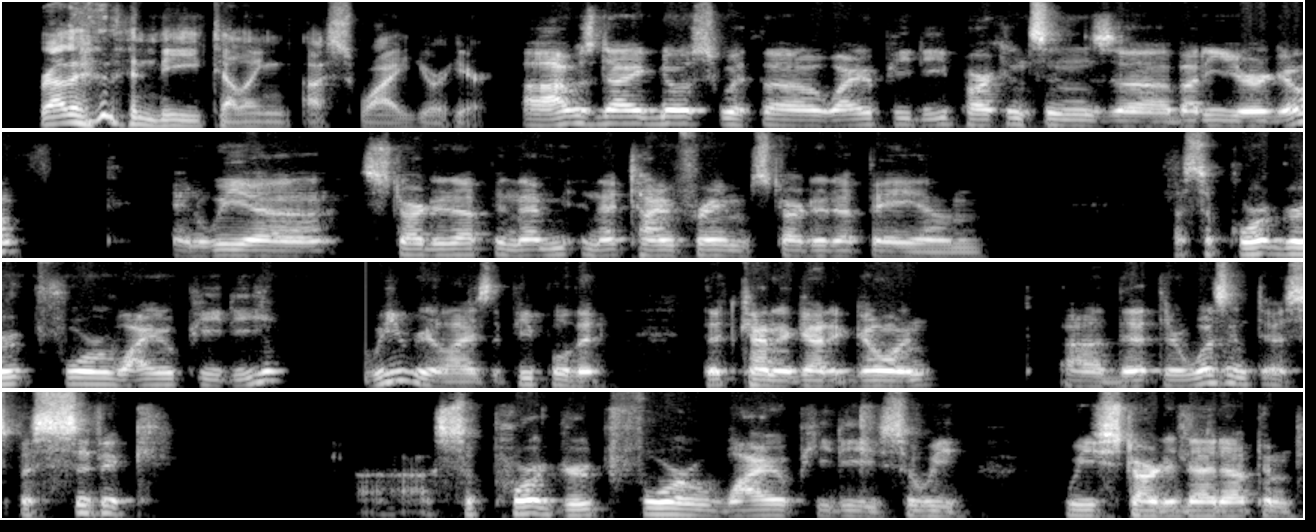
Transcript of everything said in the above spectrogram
rather than me telling us why you're here? Uh, I was diagnosed with uh, YOPD, Parkinson's, uh, about a year ago and we uh, started up in that in that time frame started up a um, a support group for YOPD. We realized the people that that kind of got it going uh, that there wasn't a specific uh, support group for YOPD, so we we started that up, and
